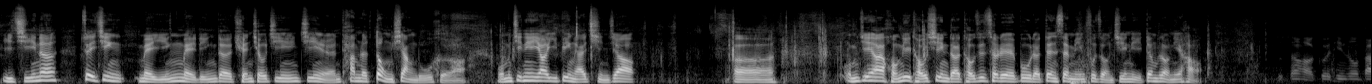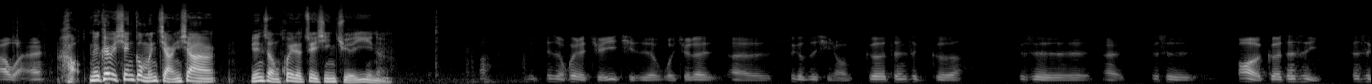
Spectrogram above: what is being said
以及呢，最近美银美林的全球基金经理人他们的动向如何啊？我们今天要一并来请教。呃，我们今天要红利投信的投资策略部的邓胜明副总经理，邓副总你好。主持人好，各位听众大家晚安。好，那可以先跟我们讲一下联总会的最新决议呢？啊，联总会的决议其实我觉得呃四个字形容，歌真是歌，就是呃就是。鲍尔歌真是真是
